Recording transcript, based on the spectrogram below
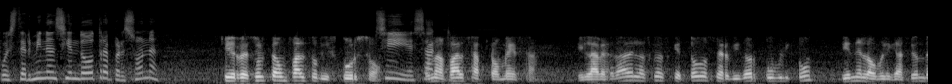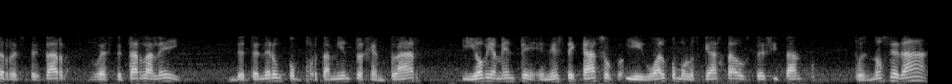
pues terminan siendo otra persona. Sí, resulta un falso discurso, una falsa promesa. Y la verdad de las cosas es que todo servidor público tiene la obligación de respetar, respetar la ley, de tener un comportamiento ejemplar y obviamente en este caso, igual como los que ha estado usted citando, pues no se da.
